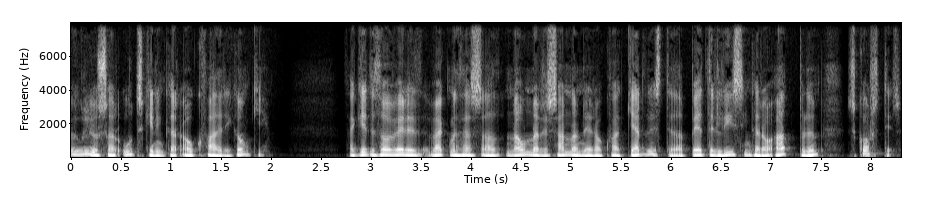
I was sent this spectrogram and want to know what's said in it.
augljósar útskýringar á hvað er í gangi. Það getur þó verið vegna þess að nánari sannanir á hvað gerðist eða betri lýsingar á atbyrðum skortir.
